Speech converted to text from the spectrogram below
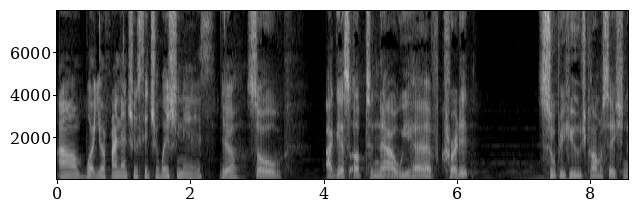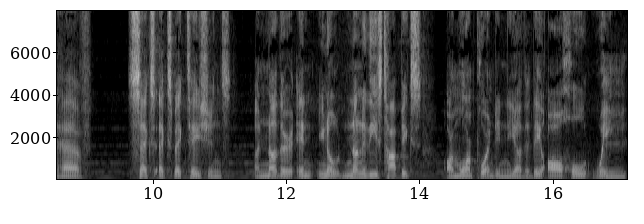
um, what your financial situation is. Yeah. So I guess up to now we have credit, super huge conversation to have, sex expectations, another, and you know, none of these topics are more important than the other. They all hold weight.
